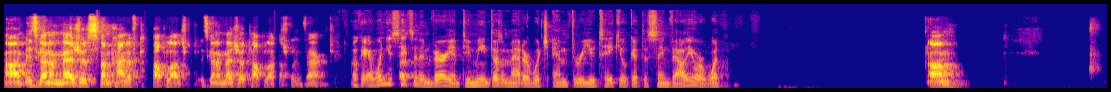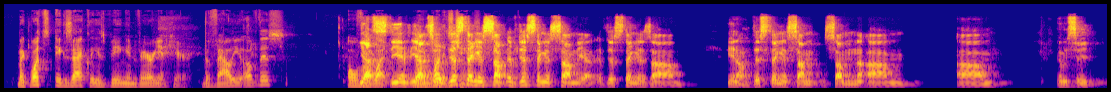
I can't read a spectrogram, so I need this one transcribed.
Um, it's going to measure some kind of topological, it's going to measure a topological invariant. Okay, and when you say it's an invariant, do you mean it doesn't matter which M3 you take, you'll get the same value, or what? Um, Like, what exactly is being invariant here? The value of this over yes, what? the, yeah. So if is this thing is some, if this thing is some, yeah, if this thing is, um, you know, this thing is some, some, um, um, let me see,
